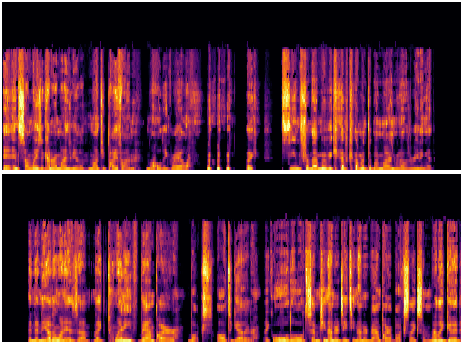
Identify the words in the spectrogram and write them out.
in some ways, it kind of reminds me of Monty Python and the Holy Grail. like scenes from that movie kept coming to my mind when I was reading it. And then the other one is um, like 20 vampire books all together, like old, old 1700s, 1800 vampire books, like some really good.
